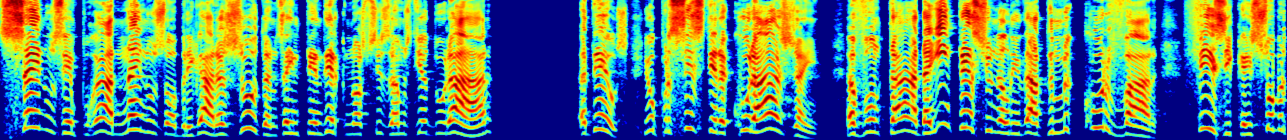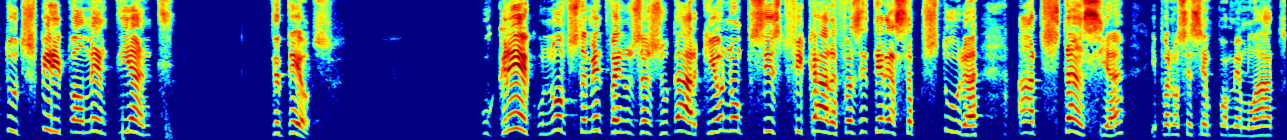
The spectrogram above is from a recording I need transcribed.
sem nos empurrar nem nos obrigar, ajuda-nos a entender que nós precisamos de adorar a Deus. Eu preciso ter a coragem, a vontade, a intencionalidade de me curvar física e, sobretudo, espiritualmente diante de Deus. O grego, o Novo Testamento vem nos ajudar que eu não preciso de ficar a fazer ter essa postura à distância e para não ser sempre para o mesmo lado.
